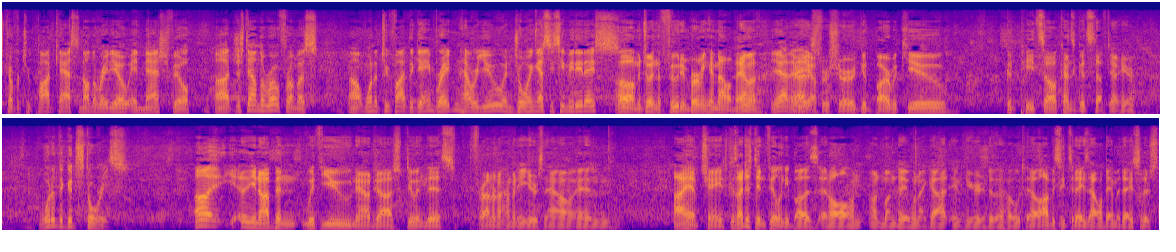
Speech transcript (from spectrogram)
Cover 2 podcast and on the radio in Nashville, uh, just down the road from us. Uh, 1025 the game. Braden, how are you? Enjoying SEC Media Days? Oh, I'm enjoying the food in Birmingham, Alabama. Yeah, there that you go. for sure. Good barbecue, good pizza, all kinds of good stuff down here. What are the good stories? Uh, you know, I've been with you now, Josh, doing this for I don't know how many years now, and I have changed because I just didn't feel any buzz at all on, on Monday when I got in here into the hotel. Obviously, today's Alabama Day, so there's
